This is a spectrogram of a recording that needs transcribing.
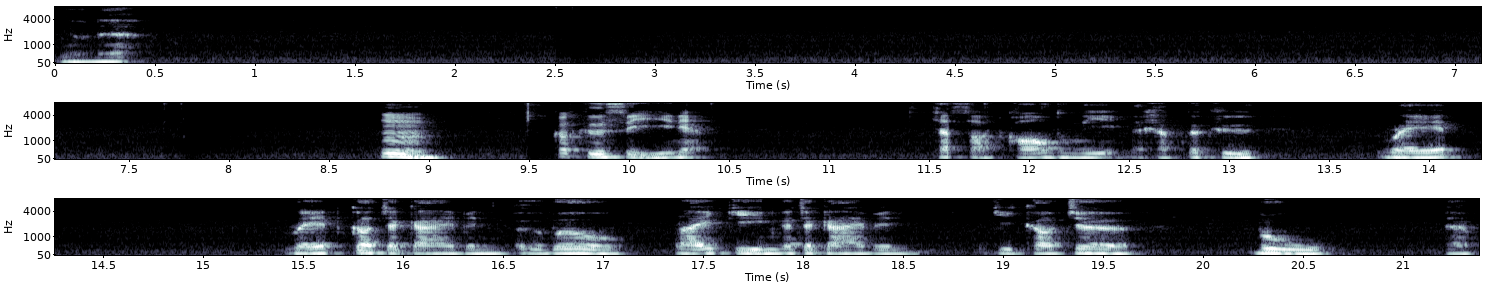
เดี๋ยวนะ อืม ก็คือสีเนี่ย จะสอดคล้องตรงนี้นะครับ ก็คือ red red ก็จะกลายเป็น herbal bright green ก็จะกลายเป็น agriculture blue นะครับ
